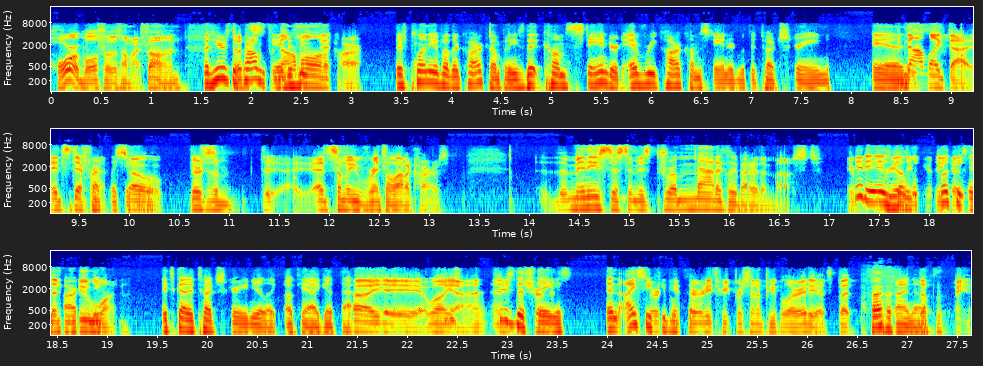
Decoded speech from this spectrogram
horrible if it was on my phone But here's the but problem, it's Gabe, is phenomenal in a car there's plenty of other car companies that come standard. Every car comes standard with the touchscreen, and not like that. It's different. Like so there's some as somebody who rents a lot of cars, the mini system is dramatically better than most. It is, but when you're looking is. at the cars new you- one. It's got a touchscreen. You're like, okay, I get that. Oh yeah, yeah, yeah. Well, yeah. and- here's the sure, thing is, and I see people. Thirty-three percent of people are idiots, but I know. the point,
